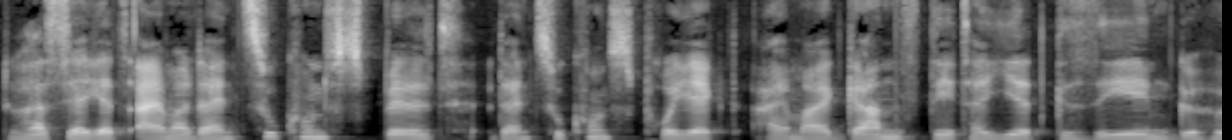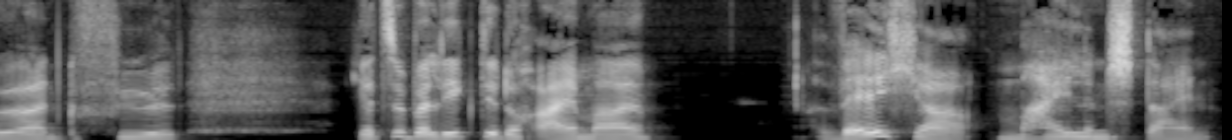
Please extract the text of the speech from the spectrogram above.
du hast ja jetzt einmal dein Zukunftsbild, dein Zukunftsprojekt einmal ganz detailliert gesehen, gehört, gefühlt. Jetzt überleg dir doch einmal, welcher Meilenstein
